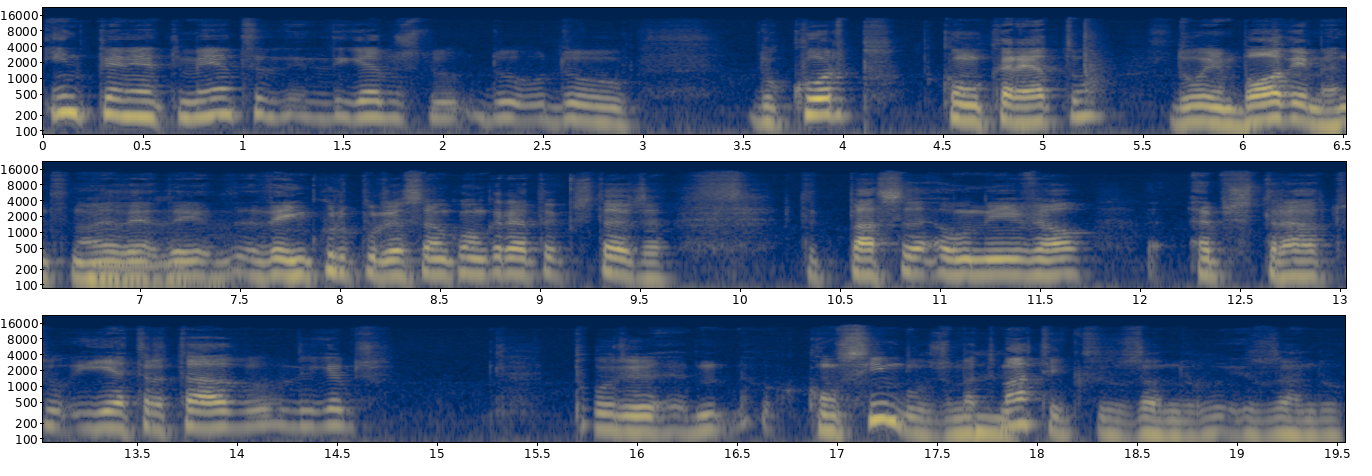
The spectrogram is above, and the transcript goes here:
independentemente, digamos, do, do, do, do corpo concreto, do embodiment, não é? Uhum. Da, da, incorporação concreta que esteja. Passa a um nível abstrato e é tratado, digamos, por, eh, com símbolos matemáticos, usando, usando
